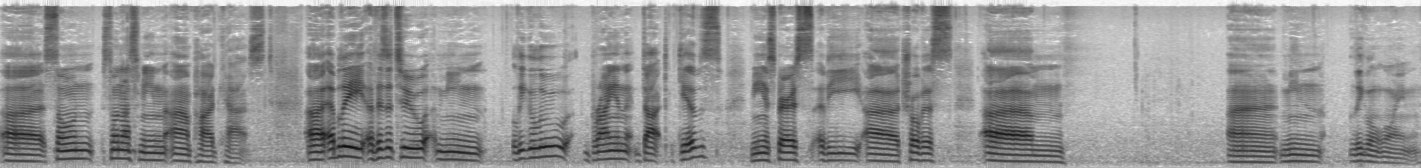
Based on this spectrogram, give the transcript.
uh, son sonas min uh, podcast. Uh, eble vizitu min legalu brian.gives mi esperas vi uh, trovis um, uh, min legaloin.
